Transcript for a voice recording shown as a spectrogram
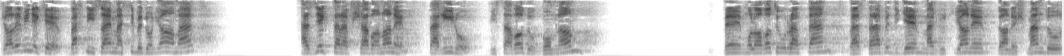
جالب اینه که وقتی عیسی مسیح به دنیا آمد از یک طرف شبانان فقیر و بیسواد و گمنام به ملاقات او رفتند و از طرف دیگه مجوسیان دانشمند و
